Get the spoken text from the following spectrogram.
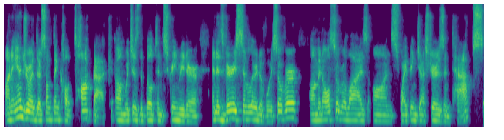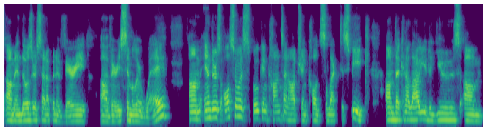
on Android, there's something called TalkBack, um, which is the built-in screen reader, and it's very similar to VoiceOver. Um, it also relies on swiping gestures and taps, um, and those are set up in a very uh, very similar way. Um, and there's also a spoken content option called select to speak um, that can allow you to use um,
